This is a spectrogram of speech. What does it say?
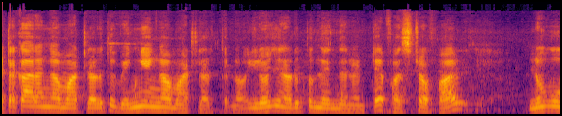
ఎటకారంగా మాట్లాడుతూ వ్యంగ్యంగా మాట్లాడుతున్నావు. ఈరోజు నేను అడుగుతుంది ఏంటంటే ఫస్ట్ ఆఫ్ ఆల్ నువ్వు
